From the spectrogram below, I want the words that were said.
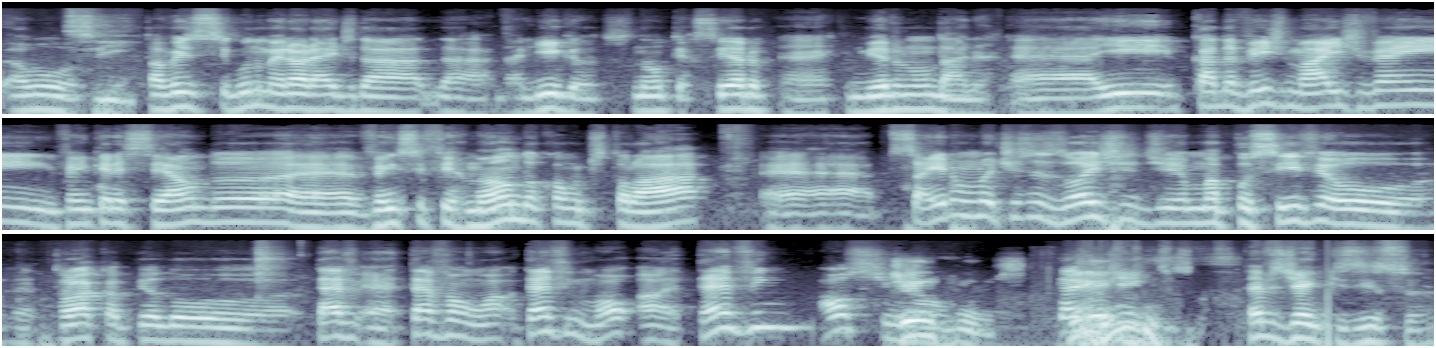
é o, Sim. talvez o segundo melhor edge da, da, da liga, se não o terceiro. É, primeiro não dá, né? É, e cada vez mais vem vem crescendo, é, vem se firmando como titular. É, saíram notícias hoje de uma possível é, troca pelo Tev, é, Tevin, Tevin, uh, Tevin Austin. Jenkins. Tevin Jenkins. Tevin Jenkins, isso.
